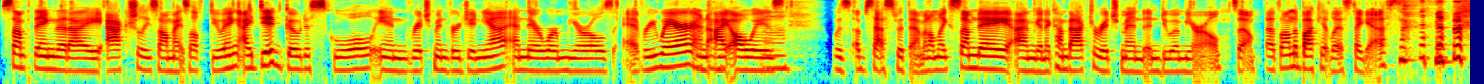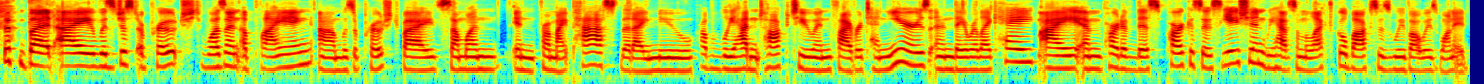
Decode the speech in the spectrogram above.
something that I actually saw myself doing. I did go to school in Richmond, Virginia, and there were murals everywhere, and I always uh-huh. Was obsessed with them. And I'm like, someday I'm going to come back to Richmond and do a mural. So that's on the bucket list, I guess. but I was just approached, wasn't applying, um, was approached by someone in from my past that I knew probably hadn't talked to in five or 10 years. And they were like, hey, I am part of this park association. We have some electrical boxes we've always wanted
